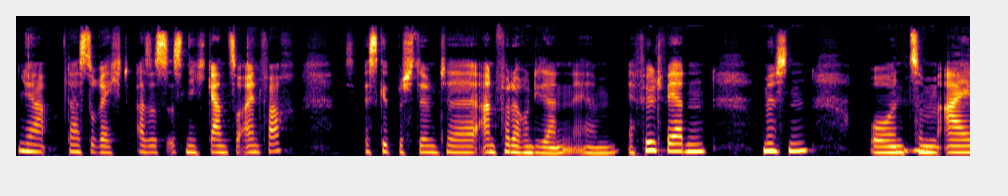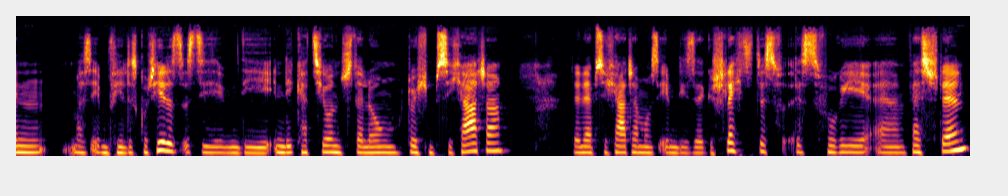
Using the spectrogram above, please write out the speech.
Ja, da hast du recht. Also es ist nicht ganz so einfach. Es gibt bestimmte Anforderungen, die dann ähm, erfüllt werden müssen. Und mhm. zum einen, was eben viel diskutiert ist, ist die, die Indikationsstellung durch einen Psychiater. Denn der Psychiater muss eben diese Geschlechtsdysphorie äh, feststellen.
